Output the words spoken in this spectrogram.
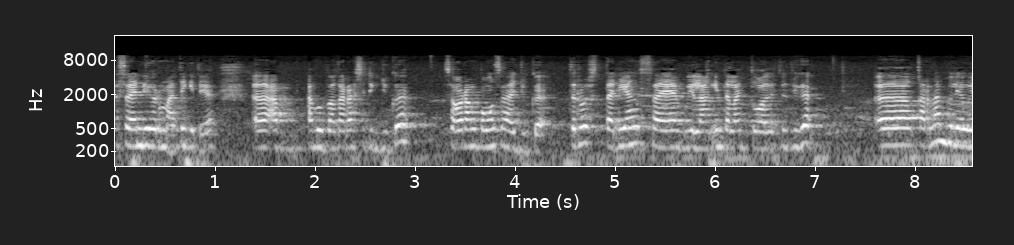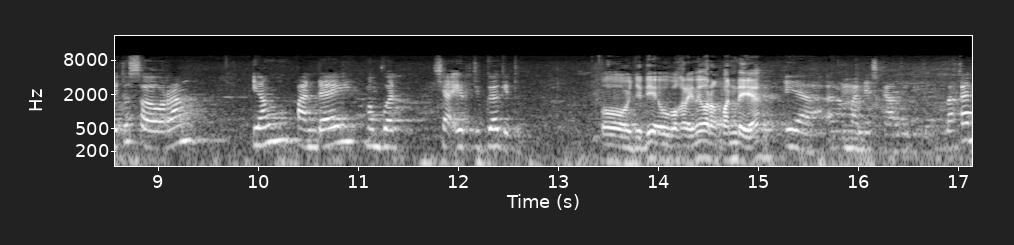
selain dihormati gitu ya, eh, Ab- Abu Bakar As-Siddiq juga seorang pengusaha juga. Terus tadi yang saya bilang intelektual itu juga eh, karena beliau itu seorang yang pandai membuat syair juga gitu. Oh, jadi Abu Bakar ini orang pandai ya? Iya, orang Hmm. pandai sekali gitu. Bahkan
